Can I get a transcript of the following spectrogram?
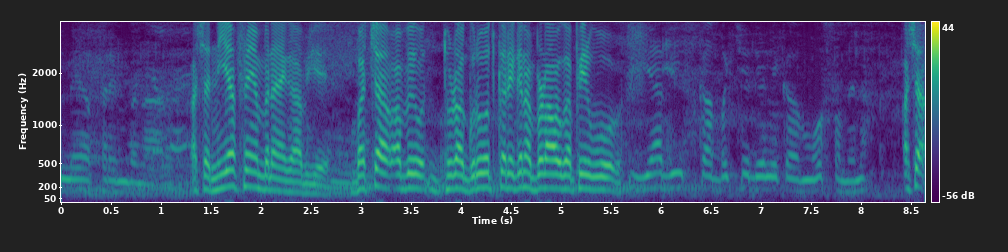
नया फ्रेम बना रहे हैं अच्छा नया फ्रेम बनाएगा अब ये बच्चा अब थोड़ा ग्रोथ करेगा ना बड़ा होगा फिर वो ये अभी इसका बच्चे देने का मौसम है ना अच्छा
